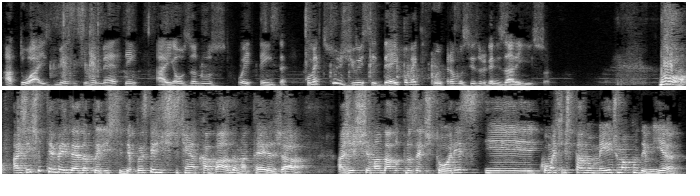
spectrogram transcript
atuais, mesmo que remetem aí aos anos 80. Como é que surgiu essa ideia e como é que foi para vocês organizarem isso? Bom, a gente teve a ideia da playlist depois que a gente tinha acabado a matéria já. A gente tinha mandado para os editores e como a gente está no meio de uma pandemia,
